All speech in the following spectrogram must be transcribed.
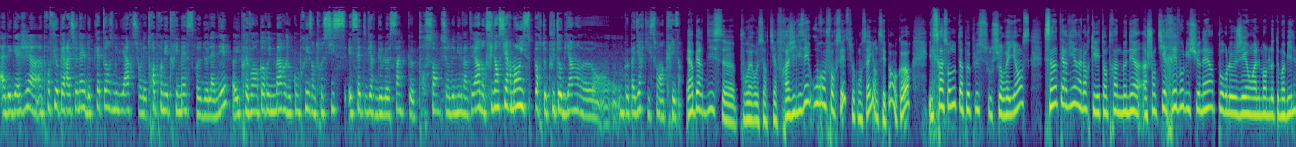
a, dégagé un, profit opérationnel de 14 milliards sur les trois premiers trimestres de l'année. Euh, il prévoit encore une marge comprise entre 6 et 7,5% sur 2021. Donc financièrement, ils se portent plutôt bien. Euh, on ne peut pas dire qu'ils sont en crise. Herbert 10 euh, pourrait ressortir fragilisé ou renforcé de ce conseil, on ne sait pas encore. Il sera sans doute un peu plus sous surveillance. Ça intervient alors qu'il est en train de mener un, un chantier révolutionnaire pour le géant allemand de l'automobile?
